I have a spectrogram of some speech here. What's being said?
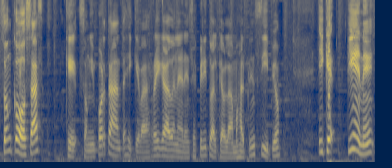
son cosas que son importantes y que va arraigado en la herencia espiritual que hablábamos al principio y que tiene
